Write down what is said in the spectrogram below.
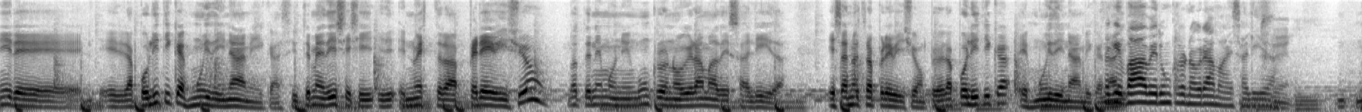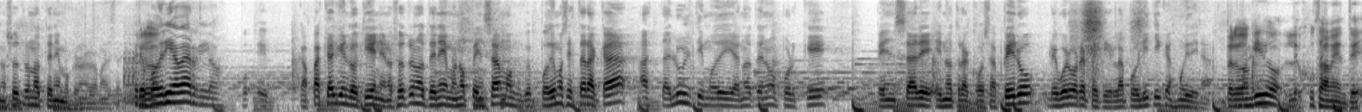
Mire, eh, la política es muy dinámica. Si usted me dice si en nuestra previsión no tenemos ningún cronograma de salida. Esa es nuestra previsión, pero la política es muy dinámica. O sea que va a haber un cronograma de salida. Nosotros no tenemos cronograma de salida. Pero, podría haberlo. Eh, capaz que alguien lo tiene, nosotros no tenemos, no pensamos, podemos estar acá hasta el último día, no tenemos por qué pensar en otra cosa. Pero, le vuelvo a repetir, la política es muy dinámica. Pero, don Guido, justamente,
